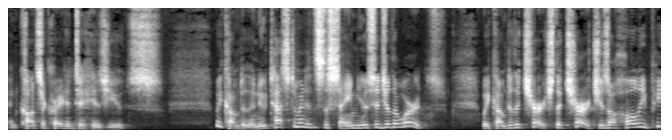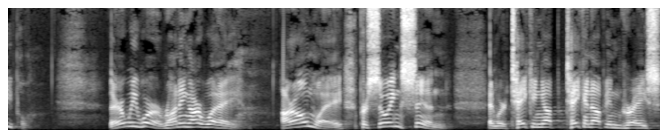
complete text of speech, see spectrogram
and consecrated to His use. We come to the New Testament, it's the same usage of the words. We come to the church. The church is a holy people. There we were, running our way, our own way, pursuing sin, and we're taking up, taken up in grace,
